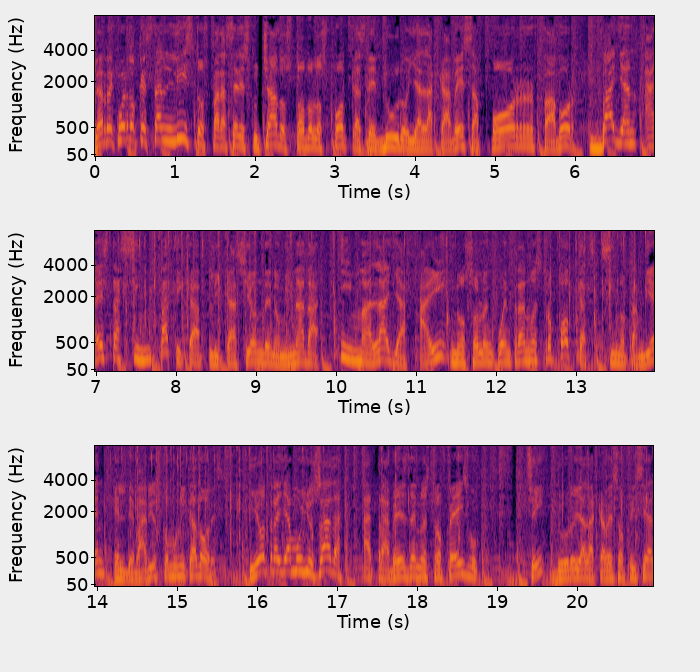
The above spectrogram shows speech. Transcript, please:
Les recuerdo que están listos para ser escuchados todos los podcasts de Duro y a la cabeza. Por favor, vayan a esta simpática aplicación denominada Himalaya. Ahí no solo encuentran nuestro podcast, sino también el de varios comunicadores. Y otra ya muy usada, a través de nuestro Facebook. Sí, Duro y a la cabeza oficial.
